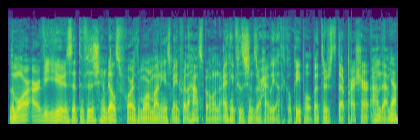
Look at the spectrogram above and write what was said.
the more RVUs that the physician bills for, the more money is made for the hospital. And I think physicians are highly ethical people, but there's that pressure on them. Yeah.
